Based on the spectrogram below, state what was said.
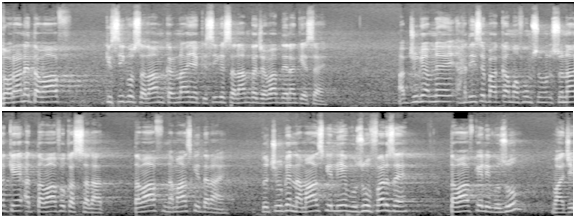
دوران طواف، کسی کو سلام کرنا یا کسی کے سلام کا جواب دینا کیسا ہے؟ اب چونکہ ہم نے حدیث پاک کا مفہوم سنا کہ الطواف و کسلات طواف نماز کی طرح ہے۔ تو چونکہ نماز کے لیے وضو فرض ہے، طواف کے لیے وضو واجب۔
